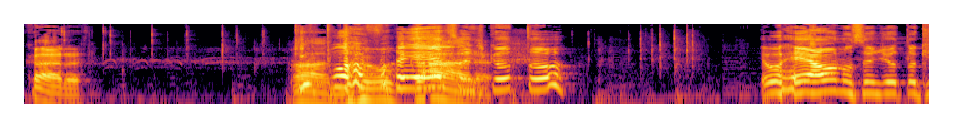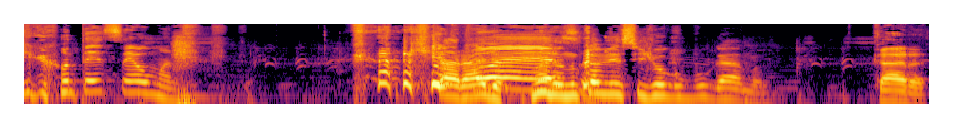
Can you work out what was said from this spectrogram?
Cara, Que Ah, porra não, foi essa? cara. Onde que eu tô? Eu real não sei onde eu tô. O que que aconteceu, mano? que Caralho, porra é mano, eu nunca vi esse jogo bugar, mano. cara,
